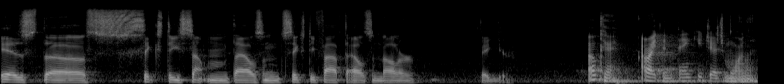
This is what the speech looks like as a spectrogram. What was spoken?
is the 60-something thousand, $65,000 figure. Okay, all right then, thank you, Judge Moreland.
